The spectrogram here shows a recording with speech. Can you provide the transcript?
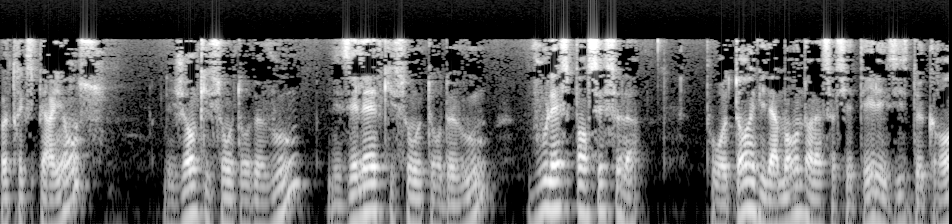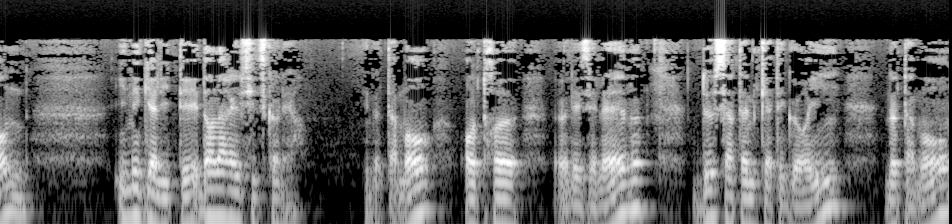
Votre expérience, les gens qui sont autour de vous, les élèves qui sont autour de vous, vous laissent penser cela. Pour autant, évidemment, dans la société, il existe de grandes inégalités dans la réussite scolaire, et notamment entre euh, les élèves de certaines catégories, notamment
